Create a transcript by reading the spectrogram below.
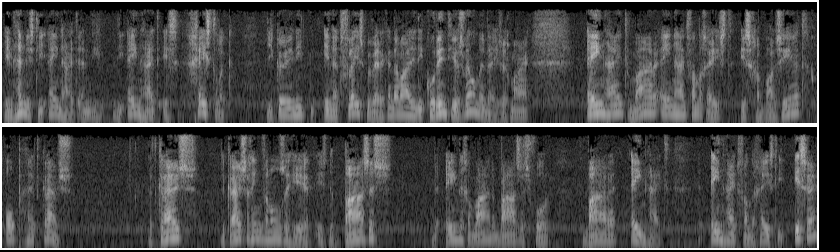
In hem is die eenheid. En die, die eenheid is geestelijk. Die kun je niet in het vlees bewerken. En daar waren die Corinthiërs wel mee bezig. Maar eenheid, ware eenheid van de geest, is gebaseerd op het kruis. Het kruis, de kruisiging van onze Heer, is de basis, de enige ware basis voor ware eenheid. De eenheid van de geest, die is er.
